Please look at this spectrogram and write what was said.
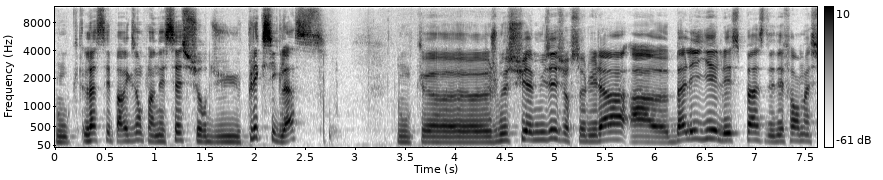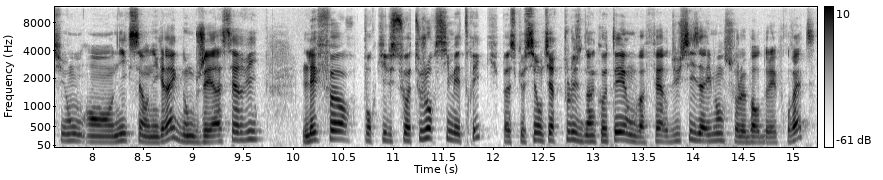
Donc là, c'est par exemple un essai sur du plexiglas. Donc euh, je me suis amusé sur celui-là à euh, balayer l'espace des déformations en X et en Y, donc j'ai asservi l'effort pour qu'il soit toujours symétrique, parce que si on tire plus d'un côté, on va faire du cisaillement sur le bord de l'éprouvette.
